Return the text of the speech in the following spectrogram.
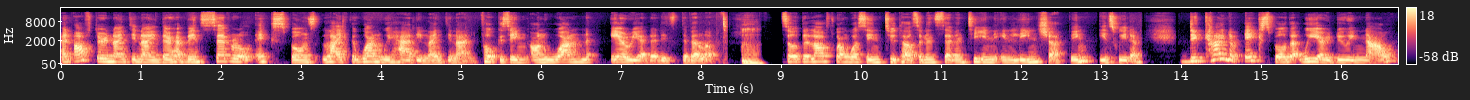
And after 99, there have been several expos like the one we had in 99, focusing on one area that is developed. Mm. So the last one was in 2017 in Linköping in Sweden. The kind of expo that we are doing now,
